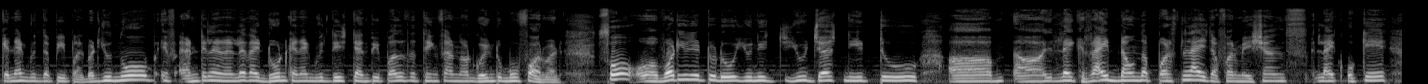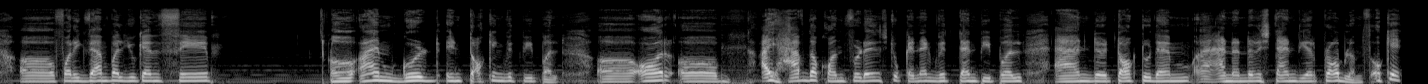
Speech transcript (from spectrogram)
connect with the people. But you know if until and unless i don't connect with these 10 people the things are not going to move forward. So uh, what you need to do you need you just need to um, uh, like write down the personalized affirmations. Like okay uh, for example you can say uh, I am good in talking with people, uh, or uh, I have the confidence to connect with 10 people and talk to them and understand their problems. Okay,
